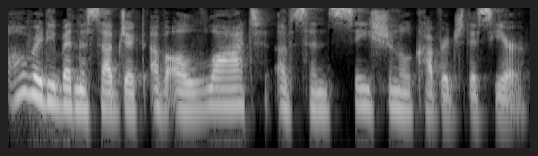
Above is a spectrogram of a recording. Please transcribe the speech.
already been the subject of a lot of sensational coverage this year.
